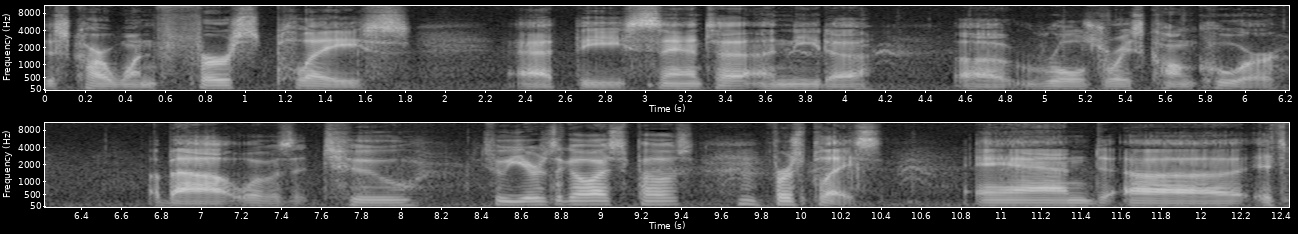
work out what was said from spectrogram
this car won first place at the Santa Anita uh, Rolls-Royce Concours about what was it two two years ago, I suppose. Hmm. First place. And uh, it's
